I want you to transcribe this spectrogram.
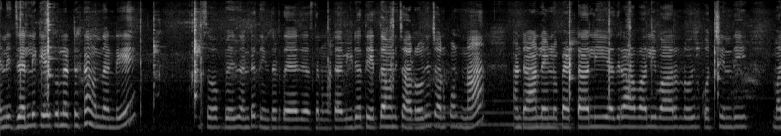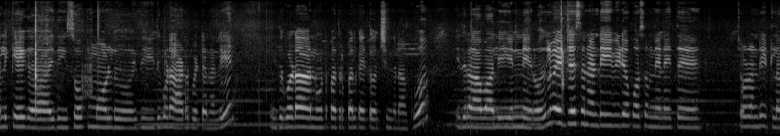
ఎన్ని జల్లి కేక్ ఉన్నట్టుగా ఉందండి. సోప్ బేస్ అంటే దీంతో తయారు చేస్తానమాట వీడియో తీద్దామని చాలా రోజు నుంచి అనుకుంటున్నా. అంటే ఆన్లైన్లో పెట్టాలి అది రావాలి వారం రోజులకు వచ్చింది మళ్ళీ కేక్ ఇది సోప్ మోల్డ్ ఇది ఇది కూడా ఆర్డర్ పెట్టానండి. ఇది కూడా నూట పది రూపాయలకి అయితే వచ్చింది నాకు. ఇది రావాలి ఎన్ని రోజులు వెయిట్ చేశానండి ఈ వీడియో కోసం నేనైతే. చూడండి ఇట్లా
